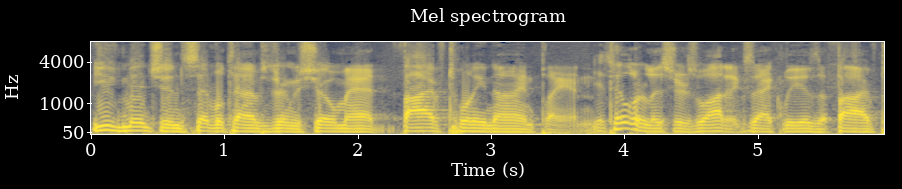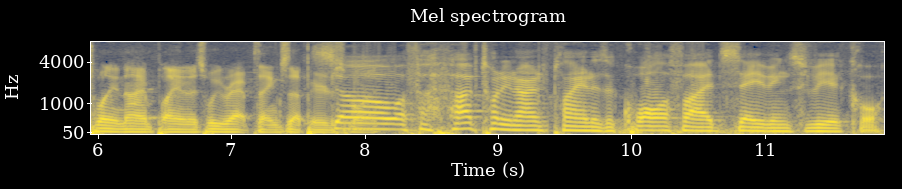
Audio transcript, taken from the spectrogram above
You've mentioned several times during the show, Matt, 529 plan. Yes. Tell our listeners what exactly is a 529 plan as we wrap things up here this morning. So, a f- 529 plan is a qualified savings vehicle.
